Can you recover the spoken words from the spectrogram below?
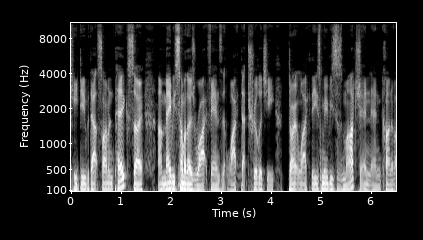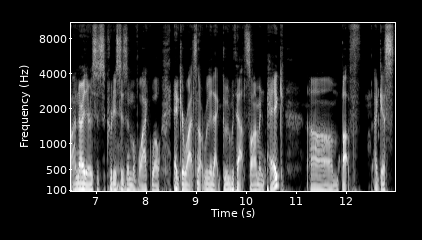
he did without Simon Pegg. So um, maybe some of those Wright fans that like that trilogy don't like these movies as much, and and kind of I know there is this criticism of like, well, Edgar Wright's not really that good without Simon Pegg, um, but f- I guess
